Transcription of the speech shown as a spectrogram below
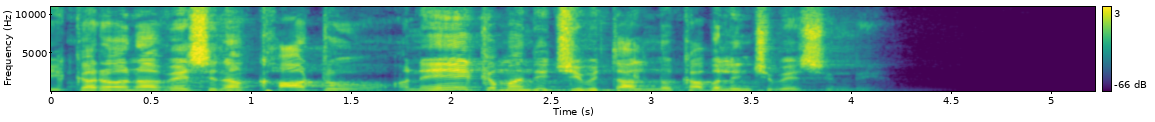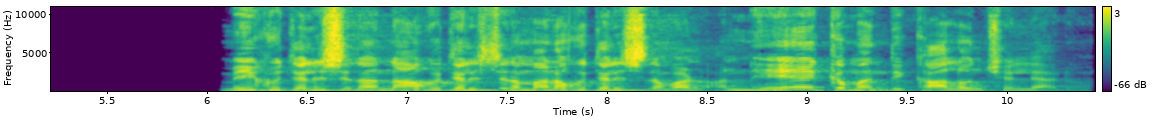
ఈ కరోనా వేసిన కాటు అనేక మంది జీవితాలను కబలించి వేసింది. మీకు తెలిసిన నాకు తెలిసిన మనకు తెలిసిన వాళ్ళు అనేక మంది కాలం చెల్లారు.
